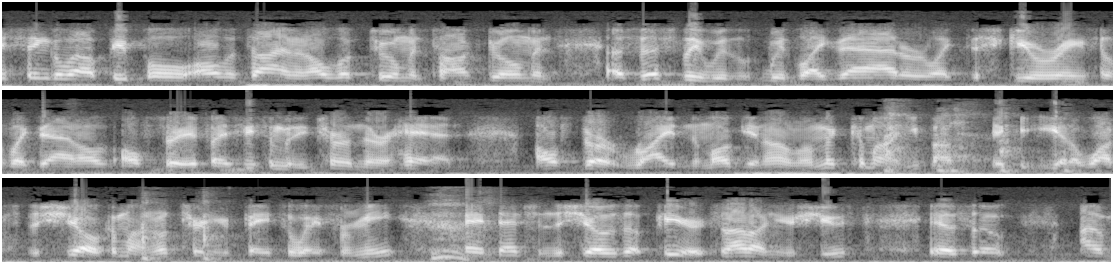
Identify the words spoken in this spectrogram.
I single out people all the time, and I'll look to them and talk to them, and especially with with like that or like the skewering stuff like that. I'll, I'll start if I see somebody turn their head, I'll start riding them. I'll get on them. I'm like, come on, you about to, you got to watch the show. Come on, don't turn your face away from me. Pay attention. The show's up here. It's not on your shoes. You know, so. Um,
